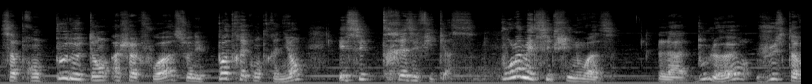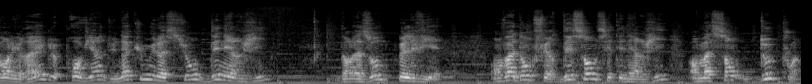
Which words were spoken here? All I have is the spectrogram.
Ça prend peu de temps à chaque fois, ce n'est pas très contraignant et c'est très efficace. Pour la médecine chinoise, la douleur, juste avant les règles, provient d'une accumulation d'énergie dans la zone pelvienne. On va donc faire descendre cette énergie en massant deux points.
